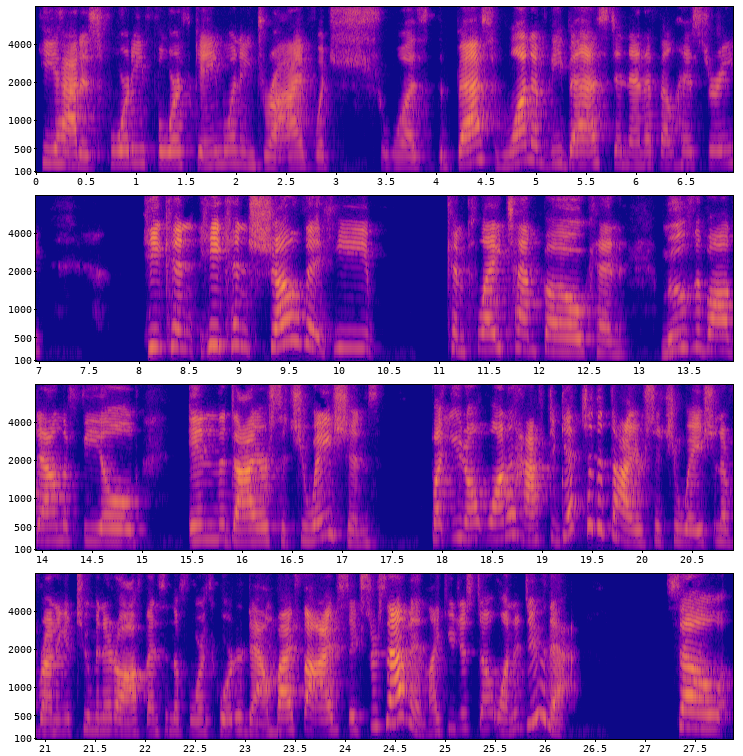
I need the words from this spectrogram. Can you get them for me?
he had his 44th game winning drive, which was the best, one of the best in NFL history. He can, he can show that he can play tempo, can, move the ball down the field in the dire situations. But you don't want to have to get to the dire situation of running a two minute offense in the fourth quarter down by five, six, or seven. Like, you just don't want to do that. So,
